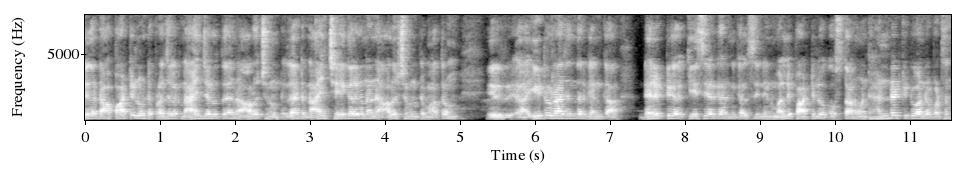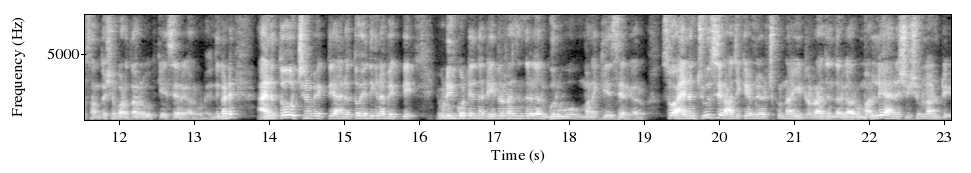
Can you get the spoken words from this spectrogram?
లేదంటే ఆ పార్టీలో ఉంటే ప్రజలకు న్యాయం జరుగుతుందనే ఆలోచన ఉంటే లేదంటే న్యాయం చేయగలగననే ఆలోచన ఉంటే మాత్రం ఈటల రాజేందర్ కనుక డైరెక్ట్గా కేసీఆర్ గారిని కలిసి నేను మళ్ళీ పార్టీలోకి వస్తాను అంటే హండ్రెడ్కి టూ హండ్రెడ్ పర్సెంట్ సంతోషపడతారు కేసీఆర్ గారు కూడా. ఎందుకంటే ఆయనతో వచ్చిన వ్యక్తి ఆయనతో ఎదిగిన వ్యక్తి. ఇప్పుడు ఇంకోటి ఏంటంటే ఈటల రాజేందర్ గారు గురువు మన కేసీఆర్ గారు. సో ఆయన చూసి రాజకీయం నేర్చుకున్న ఈటల రాజేందర్ గారు మళ్ళీ ఆయన శిష్యులు లాంటి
